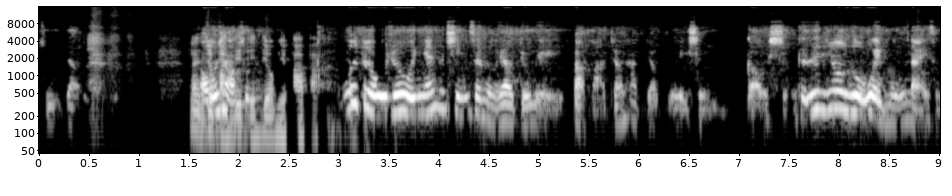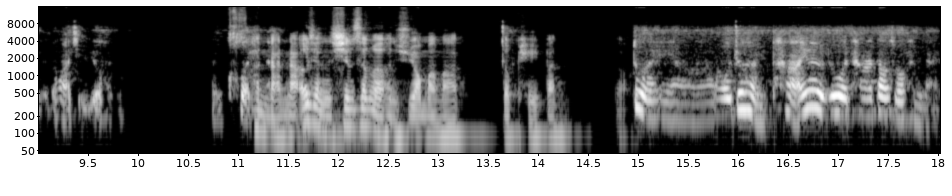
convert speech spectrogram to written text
助这样子。那你想弟弟丢给爸爸。我对我觉得我应该是新生儿要丢给爸爸，这样他比较不会心里不高兴。可是因为如果喂母奶什么的话，其实就很很困很难呐、而且新生儿很需要妈妈的陪伴。对呀、我就很怕，因为如果他到时候很难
